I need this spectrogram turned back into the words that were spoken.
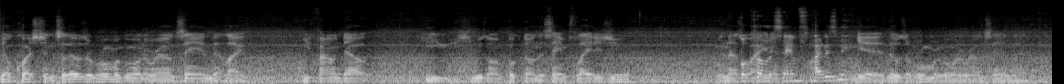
No question. So there was a rumor going around saying that like he found out he he was on booked on the same flight as you. And that's booked why on the same flight as me? Yeah, there was a rumor going around saying that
